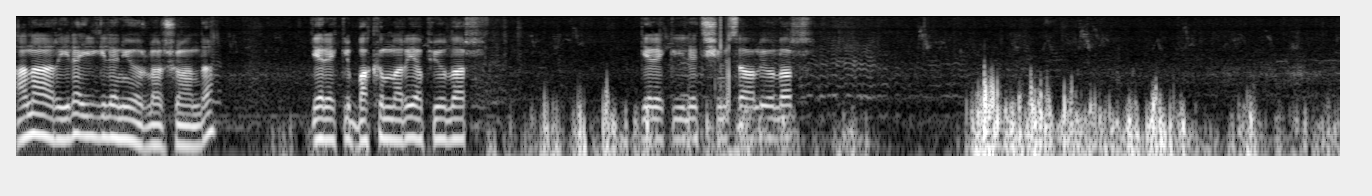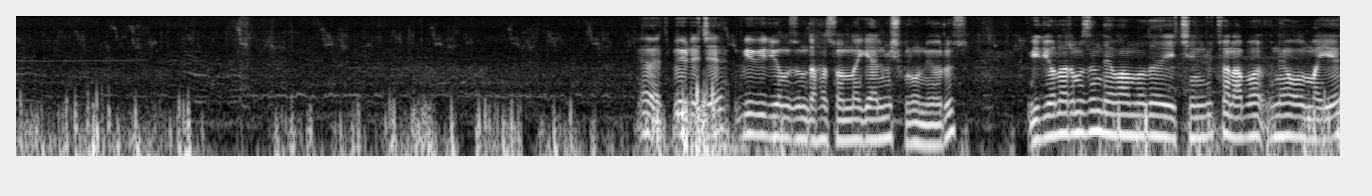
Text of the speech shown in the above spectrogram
ana arıyla ilgileniyorlar şu anda. Gerekli bakımları yapıyorlar. Gerekli iletişimi sağlıyorlar. Evet böylece bir videomuzun daha sonuna gelmiş bulunuyoruz. Videolarımızın devamlılığı için lütfen abone olmayı,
